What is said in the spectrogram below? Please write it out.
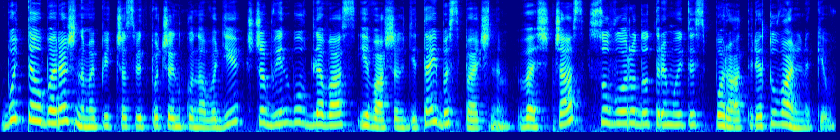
Будьте обережними під час відпочинку на воді, щоб він був для вас і ваших дітей безпечним. Весь час суворо дотримуйтесь порад рятувальників.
